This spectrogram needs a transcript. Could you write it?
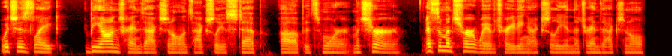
which is like beyond transactional, it's actually a step up. It's more mature. It's a mature way of trading, actually, and the transactional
